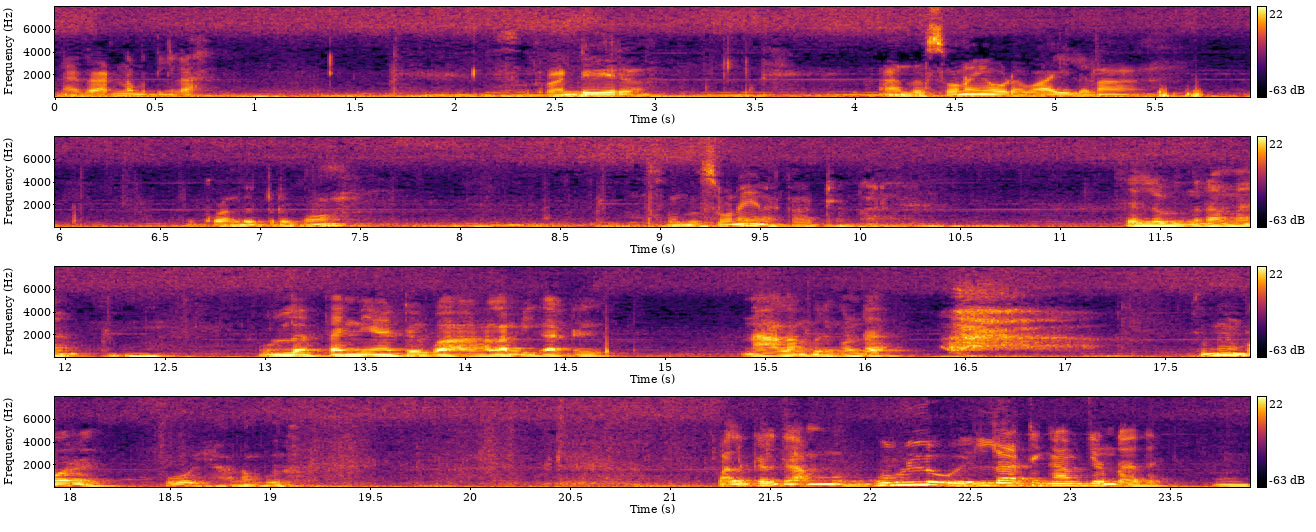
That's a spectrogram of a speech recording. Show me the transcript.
நான் காட்டினேன் பார்த்தீங்களா ரெண்டு பேரும் அந்த சுனையோட வாயில் தான் உட்காந்துட்ருக்கோம் ஸோ அந்த சுனையை நான் காட்டுறேன் பாருங்க. செல்லு விழுந்துடாம. உள்ள தண்ணியாட்டு அலம்பி காட்டு. நான் அலம்பு கொண்டா. சும்மா போரு. போய் அலம்பு. பழுக்கள் உள்ள எல்லாத்தையும் காமிக்க முடியாது. ம்.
